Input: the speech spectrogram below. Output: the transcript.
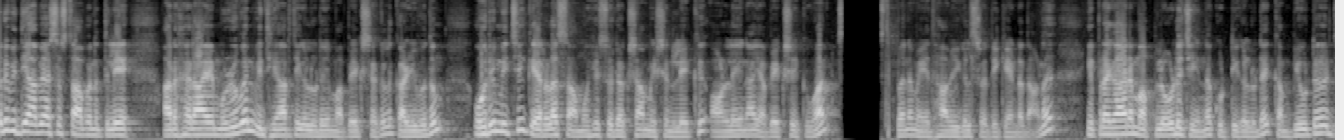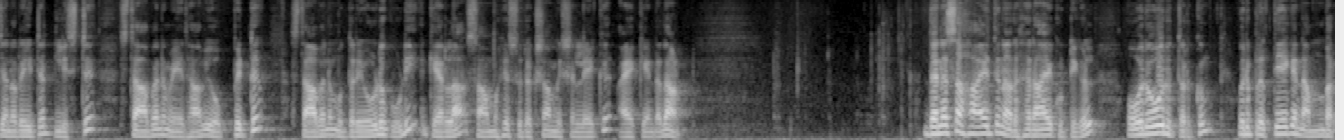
ഒരു വിദ്യാഭ്യാസ സ്ഥാപനത്തിലെ അർഹരായ മുഴുവൻ വിദ്യാർത്ഥികളുടെയും അപേക്ഷകൾ കഴിവതും ഒരുമിച്ച് കേരള സാമൂഹ്യ സുരക്ഷാ മിഷനിലേക്ക് ഓൺലൈനായി അപേക്ഷിക്കുവാൻ സ്ഥാപന മേധാവികൾ ശ്രദ്ധിക്കേണ്ടതാണ്. ഇപ്രകാരം അപ്ലോഡ് ചെയ്യുന്ന കുട്ടികളുടെ കമ്പ്യൂട്ടർ ജനറേറ്റഡ് ലിസ്റ്റ് സ്ഥാപന മേധാവി ഒപ്പിട്ട് സ്ഥാപന മുദ്രയോടുകൂടി കേരള സാമൂഹ്യ സുരക്ഷാ മിഷനിലേക്ക് അയക്കേണ്ടതാണ്. ധനസഹായത്തിന് അർഹരായ കുട്ടികൾ ഓരോരുത്തർക്കും ഒരു പ്രത്യേക നമ്പർ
